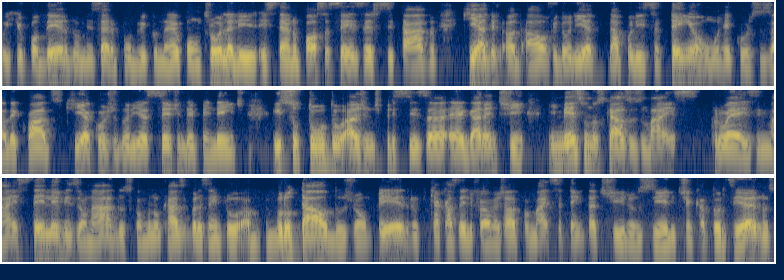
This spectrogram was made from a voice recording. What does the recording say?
e que o poder do Ministério Público, né, o controle ali externo possa ser exercitado, que a, a, ouvidoria da polícia tenham um recursos adequados, que a corregedoria seja independente. Isso tudo a gente precisa é, garantir. E mesmo nos casos mais cruéis e mais televisionados, como no caso, por exemplo, brutal do João Pedro, que a casa dele foi alvejada por mais de 70 tiros e ele tinha 14 anos,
